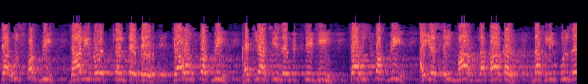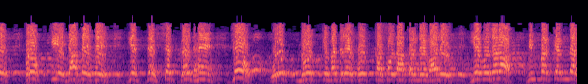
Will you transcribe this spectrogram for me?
کیا اس وقت بھی جعلی نوٹ چلتے تھے؟ کیا اس وقت بھی گھٹیا چیزیں بکتی تھی کیا اس وقت بھی آئی ایس آئی مار لگا کر نقلی پرزے فروخت کیے جاتے تھے؟ یہ دہشت گرد ہیں جو ووٹ نوٹ کے بدلے ووٹ کا سودا کرنے والے۔ یہ وہ ذرا ممبر کے اندر،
